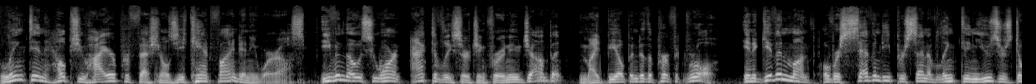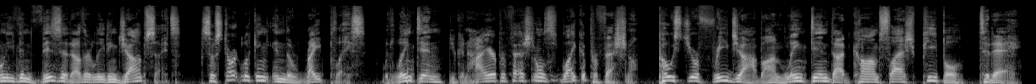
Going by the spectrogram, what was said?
LinkedIn helps you hire professionals you can't find anywhere else, even those who aren't actively searching for a new job but might be open to the perfect role. In a given month, over 70% of LinkedIn users don't even visit other leading job sites. So start looking in the right place. With LinkedIn, you can hire professionals like a professional. Post your free job on linkedin.com slash people today.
